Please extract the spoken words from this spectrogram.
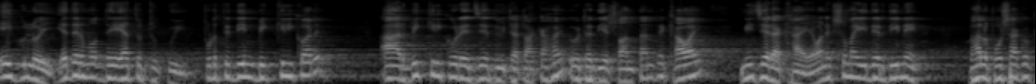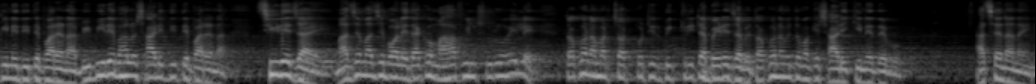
এইগুলোই এদের মধ্যে এতটুকুই। প্রতিদিন বিক্রি করে, আর বিক্রি করে যে দুইটা টাকা হয়, ওইটা দিয়ে সন্তানরে খাওয়ায়, নিজেরা খায়। অনেক সময় ঈদের দিনে ভালো পোশাকও কিনে দিতে পারে না, বিবিরে ভালো শাড়ি দিতে পারে না, ছিঁড়ে যায়। মাঝে মাঝে বলে, দেখো, মাহফিল শুরু হইলে তখন আমার চটপটির বিক্রিটা বেড়ে যাবে, তখন আমি তোমাকে শাড়ি কিনে দেব। আছে না নাই?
